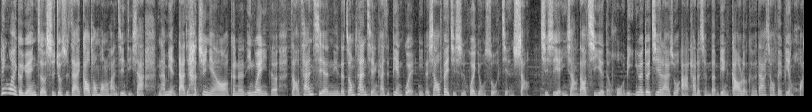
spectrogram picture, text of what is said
另外一个原因则是，就是在高通膨的环境底下，难免大家去年哦，可能因为你的早餐钱、你的中餐钱开始变贵，你的消费其实会有所减少。其实也影响到企业的获利，因为对企业来说啊，它的成本变高了，可是大家消费变缓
